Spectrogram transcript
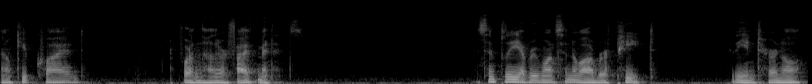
Now keep quiet for another five minutes. And simply every once in a while repeat the internal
